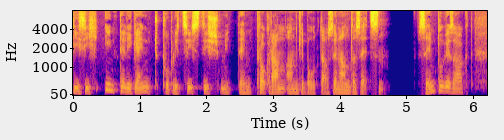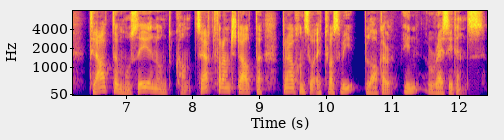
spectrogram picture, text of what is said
die sich intelligent publizistisch mit dem Programmangebot auseinandersetzen. Simpel gesagt, Theater, Museen und Konzertveranstalter brauchen so etwas wie Blogger in Residence.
